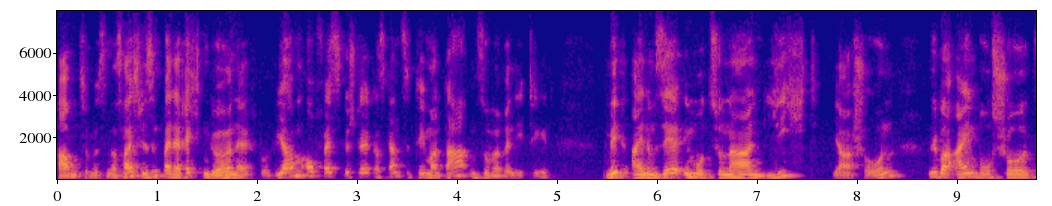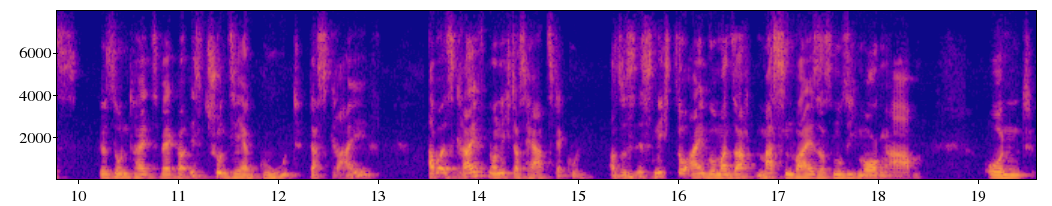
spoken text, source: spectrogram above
haben zu müssen. Das heißt, wir sind bei der rechten Gehirnhälfte und wir haben auch festgestellt, das ganze Thema Datensouveränität mit einem sehr emotionalen Licht ja schon über Einbruchsschutz, Gesundheitswecker ist schon sehr gut, das greift aber es greift noch nicht das Herz der Kunden. Also es hm. ist nicht so ein, wo man sagt, massenweise, das muss ich morgen haben. Und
